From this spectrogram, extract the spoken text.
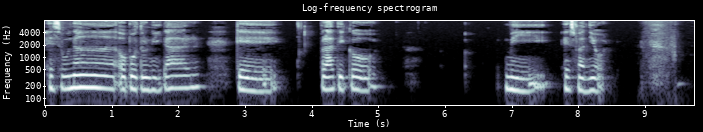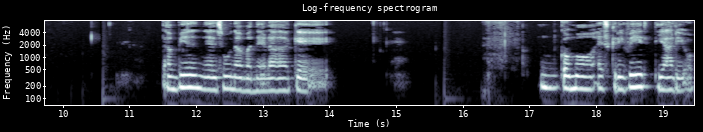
es una oportunidad que practico mi español. También es una manera que mm, como escribir diario.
